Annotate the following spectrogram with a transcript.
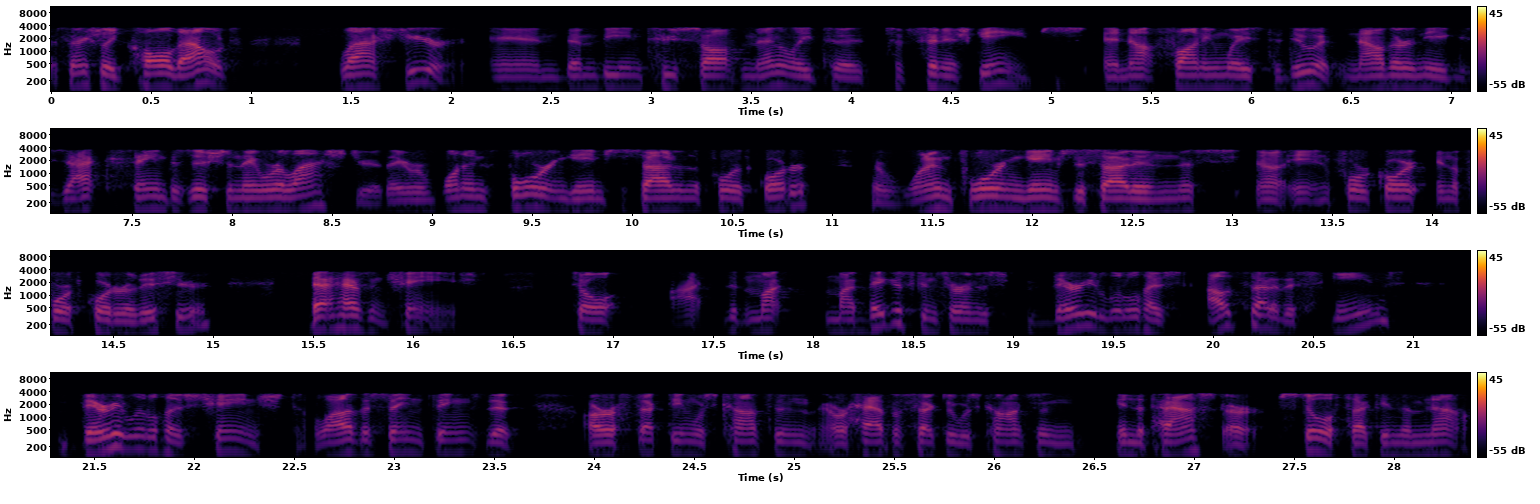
essentially called out last year and them being too soft mentally to to finish games and not finding ways to do it. Now they're in the exact same position they were last year. They were one in four in games decided in the fourth quarter. They're one in four in games decided in this uh, in four court in the fourth quarter of this year. That hasn't changed. So I, my my biggest concern is very little has outside of the schemes very little has changed. A lot of the same things that are affecting Wisconsin or have affected Wisconsin in the past are still affecting them now.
